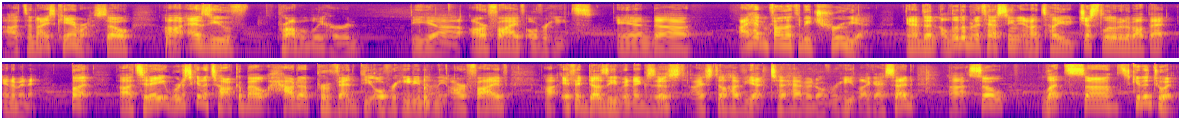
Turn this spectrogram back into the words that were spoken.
Uh, it's a nice camera. So uh, as you've probably heard, the uh, R5 overheats. And uh, I haven't found that to be true yet. And I've done a little bit of testing and I'll tell you just a little bit about that in a minute. But uh, today we're just gonna talk about how to prevent the overheating on the R5. Uh, if it does even exist, I still have yet to have it overheat, like I said. Uh, so let's, uh, let's get into it.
